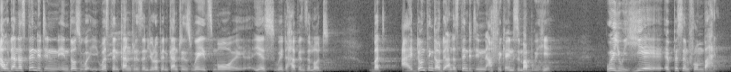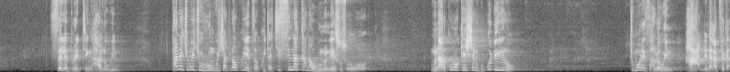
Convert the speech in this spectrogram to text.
I would understand it in, in those Western countries and European countries where it's more, yes, where it happens a lot. But I don't think I would understand it in Africa, in Zimbabwe here, where you hear a person from Mbare celebrating Halloween. Pane chimwe chirungu chatoda kuedza kuita chisina kana hunhu nesu so munhu ari kurocation kubudiriro. Tomorrow is halloween. Ha ndendakapfeka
